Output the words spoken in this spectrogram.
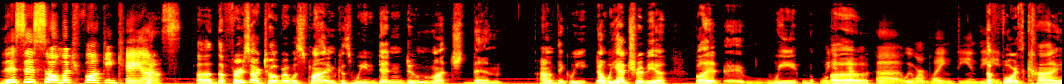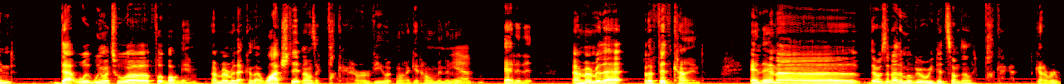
this is so much fucking chaos. uh, the first october was fine because we didn't do much then i don't think we no we had trivia but uh, we We didn't uh, have, uh, we weren't playing D and D. the fourth kind that was we went to a football game i remember that because i watched it and i was like fuck i gotta review it when i get home and then Yeah. edit it i remember that the fifth kind and then uh there was another movie where we did something like fuck i gotta, re-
